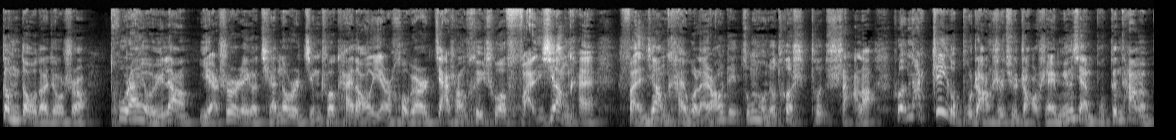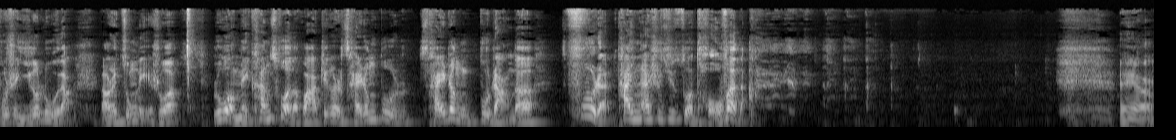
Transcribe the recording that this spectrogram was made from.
更逗的就是，突然有一辆也是这个前头是警车开道，也是后边是加长黑车反向开，反向开过来。然后这总统就特特傻了，说：“那这个部长是去找谁？明显不跟他们不是一个路的。”然后这总理说：“如果我没看错的话，这个是财政部财政部长的夫人，她应该是去做头发的。”哎呀，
